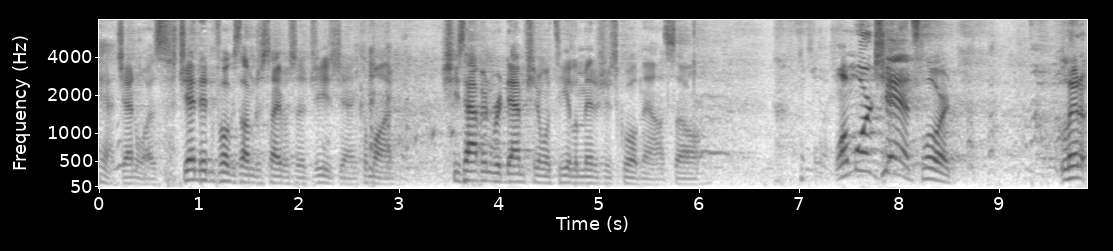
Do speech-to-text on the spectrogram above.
Yeah, Jen was. Jen didn't focus on discipleship. Jeez, Jen, come on. She's having redemption with Tehillah Ministry School now, so one more chance, Lord. Little,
